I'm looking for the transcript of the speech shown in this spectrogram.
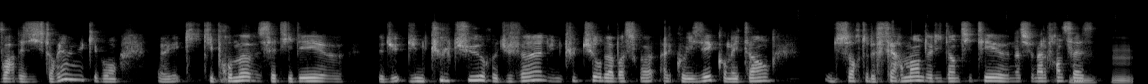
voire des historiens euh, qui, promeuvent cette idée euh, d'une culture du vin, d'une culture de la boisson alcoolisée comme étant une sorte de ferment de l'identité nationale française. Mmh, mmh.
